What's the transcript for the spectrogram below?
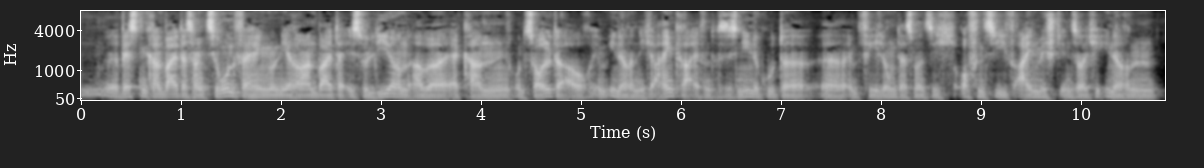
Der Westen kann weiter Sanktionen verhängen und Iran weiter isolieren, aber er kann und sollte auch im Inneren nicht eingreifen. Das ist nie eine gute äh, Empfehlung, dass man sich offensiv einmischt in solche inneren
